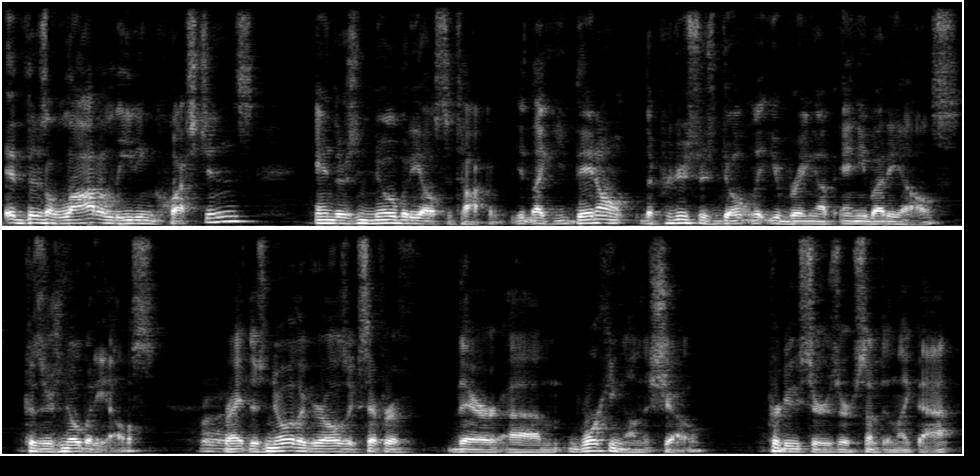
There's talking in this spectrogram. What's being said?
it, there's a lot of leading questions, and there's nobody else to talk about. Like they don't, the producers don't let you bring up anybody else because there's nobody else right, right? There's no other girls except for if they're um, working on the show, producers or something like that.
